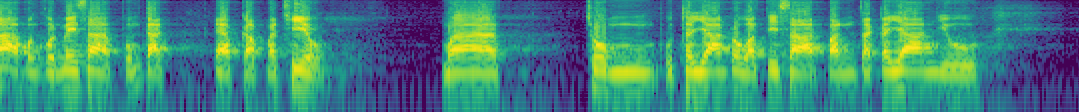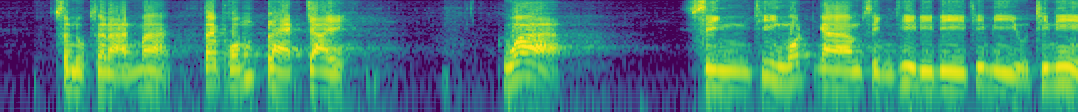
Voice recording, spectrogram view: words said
ทราบบางคนไม่ทราบ ผมกัดแอบกลับมาเที่ยว มา ชมอุทยานประวัติศาสตร์ ปั่นจักรยานอยู่สนุกสนานมาก แต่ผมแปลกใจว่าสิ่งที่งดงามสิ่งที่ดีๆ ที่มีอยู่ที่นี่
